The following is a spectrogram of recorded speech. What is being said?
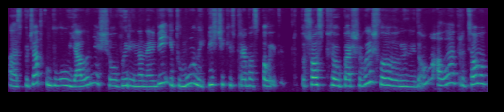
А спочатку було уявлення, що вирій на небі, і тому небіжчиків треба спалити. Тобто, що з цього перше вийшло, невідомо, але при цьому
